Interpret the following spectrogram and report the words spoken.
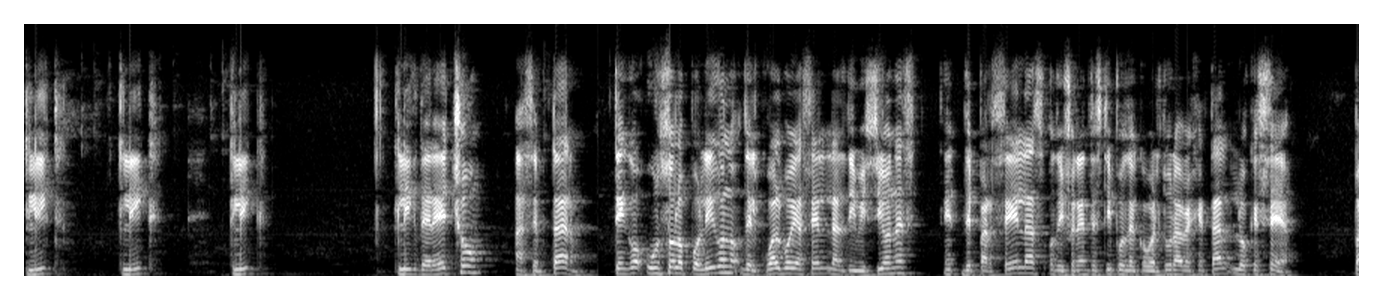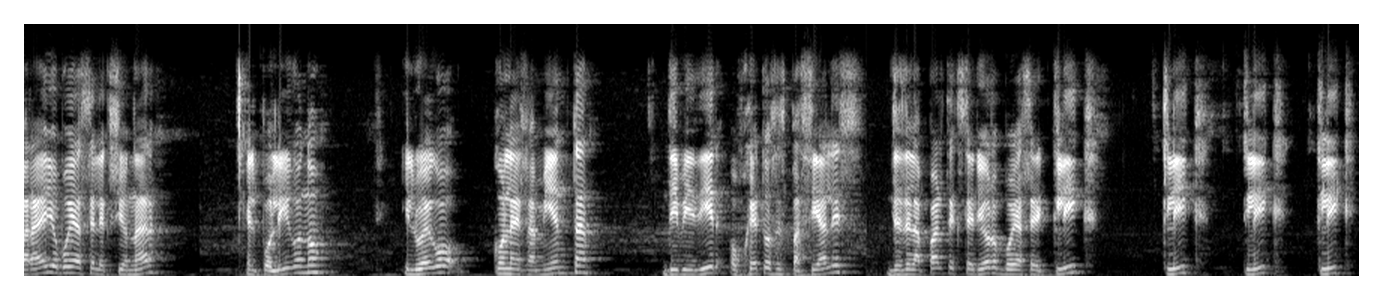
clic, clic, clic, clic derecho, aceptar. Tengo un solo polígono del cual voy a hacer las divisiones de parcelas o diferentes tipos de cobertura vegetal, lo que sea. Para ello voy a seleccionar el polígono y luego con la herramienta dividir objetos espaciales. Desde la parte exterior voy a hacer clic, clic, clic, clic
